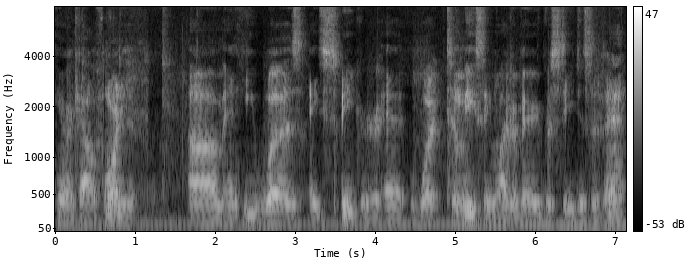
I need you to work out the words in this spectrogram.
here in California, um, and he was a speaker at what to me seemed like a very prestigious event.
